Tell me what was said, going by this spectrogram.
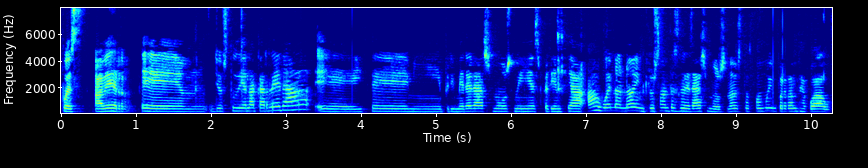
pues a ver, em, yo estudié la carrera, eh, hice mi primer Erasmus, mi experiencia, ah, bueno, no, incluso antes del Erasmus, ¿no? Esto fue muy importante, wow,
